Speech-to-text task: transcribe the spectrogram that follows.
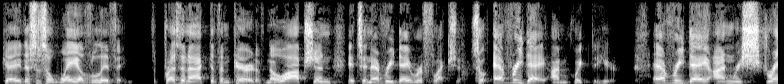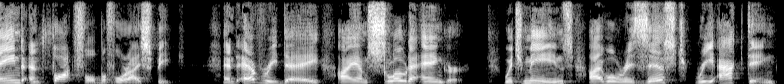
Okay, this is a way of living. It's a present active imperative, no option. It's an everyday reflection. So every day I'm quick to hear. Every day I'm restrained and thoughtful before I speak. And every day I am slow to anger, which means I will resist reacting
